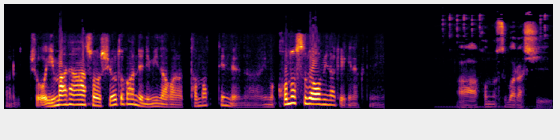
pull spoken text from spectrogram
ある。ちょ、今な、その仕事関連で見ながら溜まってんだよな。今、このスバを見なきゃいけなくてね。ああ、この素晴らしい。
